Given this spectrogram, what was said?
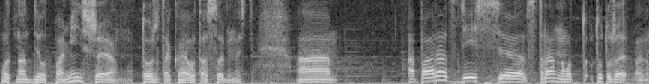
Вот надо делать поменьше. Тоже такая вот особенность. А, аппарат здесь э, странно, вот тут уже э,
